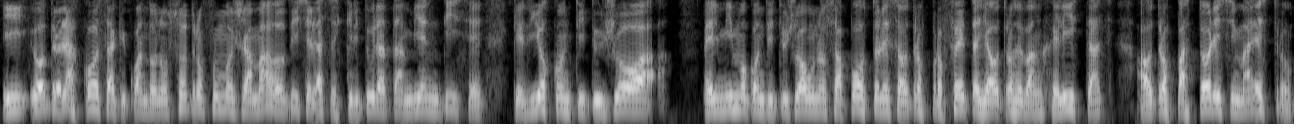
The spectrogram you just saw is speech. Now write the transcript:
Y otra de las cosas que cuando nosotros fuimos llamados, dice las escrituras, también dice que Dios constituyó a, él mismo constituyó a unos apóstoles, a otros profetas y a otros evangelistas, a otros pastores y maestros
